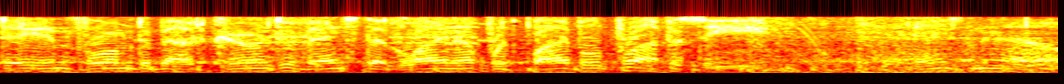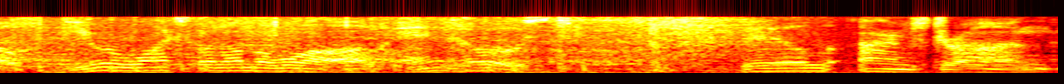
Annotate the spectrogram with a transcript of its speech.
stay informed about current events that line up with Bible prophecy. And now, your watchman on the wall and host, Bill Armstrong.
